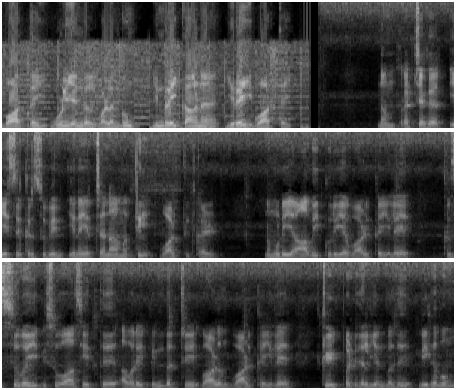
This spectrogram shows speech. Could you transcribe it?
வார்த்தை ஊழியங்கள் வழங்கும் இன்றைக்கான இறை வார்த்தை. நம் இரட்சகர் இயேசு கிறிஸ்துவின் இணையற்ற நாமத்தில் வாழ்த்துக்கள். நம்முடைய ஆவிக்குரிய வாழ்க்கையிலே கிறிஸ்துவை விசுவாசித்து அவரை பின்பற்றி வாழும் வாழ்க்கையிலே கீழ்ப்படிதல் என்பது மிகவும்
